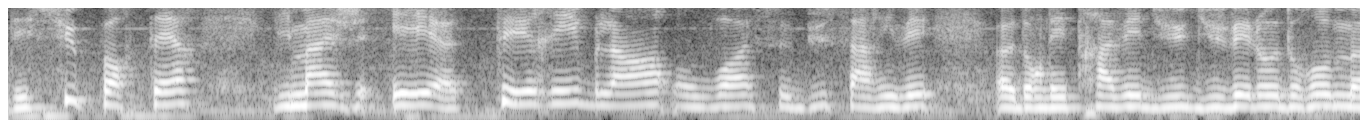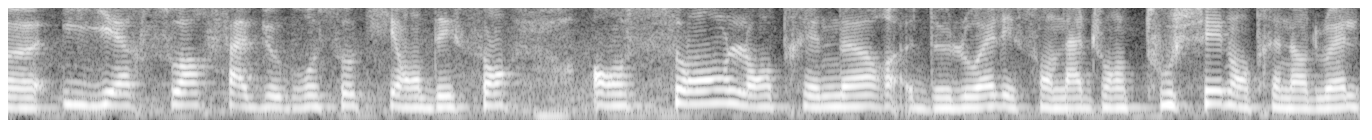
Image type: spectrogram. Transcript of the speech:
des supporters. L'image est euh, terrible. hein. On voit ce bus arriver dans les travées du, du vélodrome hier soir. Fabio Grosso qui en descend en sang. L'entraîneur de l'OL et son adjoint touché. L'entraîneur de l'OL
